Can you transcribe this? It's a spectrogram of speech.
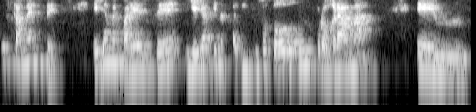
Justamente. Ella me parece, y ella tiene incluso todo un programa em,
